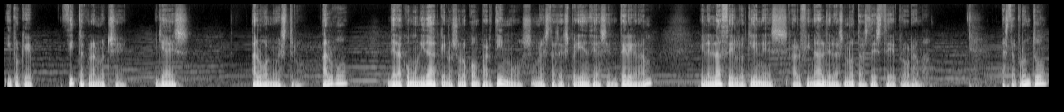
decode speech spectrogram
y porque Cita con la Noche ya es algo nuestro, algo de la comunidad que no solo compartimos nuestras experiencias en Telegram, el enlace lo tienes al final de las notas de este programa. Hasta pronto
